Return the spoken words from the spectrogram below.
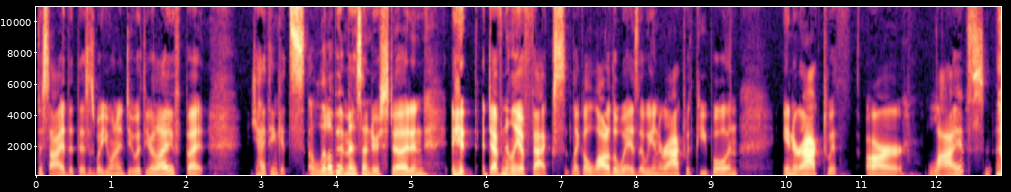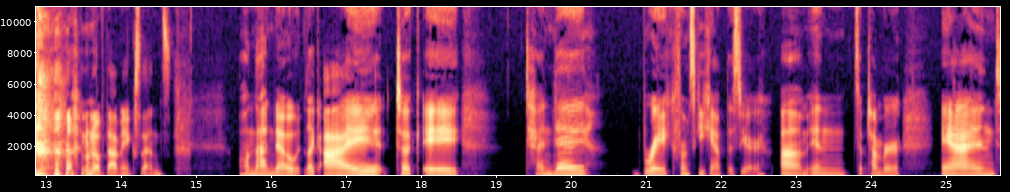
decide that this is what you want to do with your life. But yeah, I think it's a little bit misunderstood and it definitely affects like a lot of the ways that we interact with people and interact with our lives. I don't know if that makes sense. On that note, like I took a 10 day break from ski camp this year um, in September. And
